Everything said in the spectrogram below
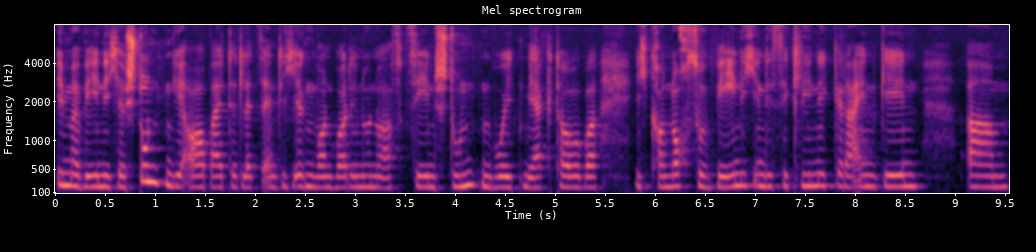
immer weniger Stunden gearbeitet. Letztendlich irgendwann war ich nur noch auf zehn Stunden, wo ich gemerkt habe, aber ich kann noch so wenig in diese Klinik reingehen. Ähm,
